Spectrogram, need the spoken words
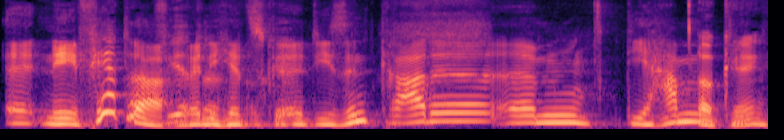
äh, nee, Vierter, Vierter, wenn ich jetzt, okay. äh, die sind gerade, ähm, die haben, Okay.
